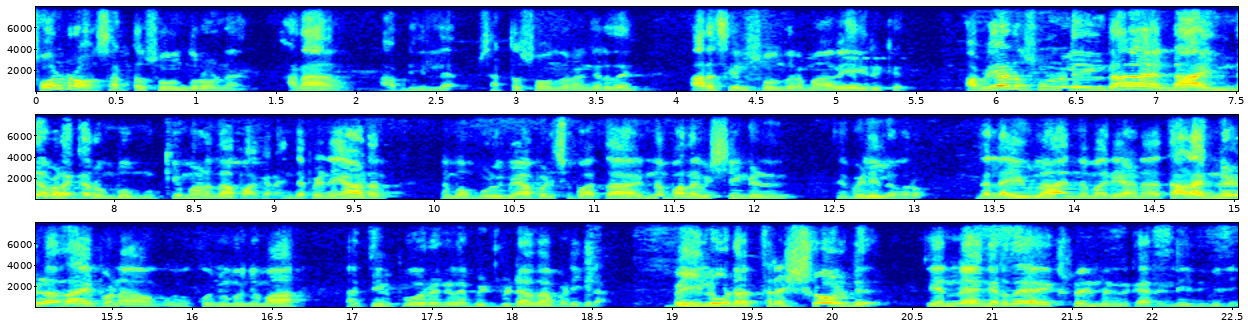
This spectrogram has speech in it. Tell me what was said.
சொல்கிறோம் சட்ட சுதந்திரம்னு. ஆனால் அப்படி இல்லை. சட்ட சுதந்திரங்கிறது அரசியல் சுதந்திரமாகவே இருக்குது அப்படியான சூழ்நிலையில் தான் நான் இந்த வழக்கை ரொம்ப முக்கியமானதாக பார்க்குறேன். இந்த பிணையாடர் நம்ம முழுமையாக படித்து பார்த்தா இன்னும் பல விஷயங்கள் வெளியில் வரும். இந்த லைவ்ல இந்த மாதிரியான தளங்களில் தான் இப்போ நான் கொஞ்சம் கொஞ்சமாக தீர்ப்பு விவரங்களை பிட் பிட்டா தான் படிக்கிறேன். பெயிலோட த்ரெஷ்ஹோல்டு என்னங்கிறத எக்ஸ்பிளைன் பண்ணியிருக்காரு நீதிபதி.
